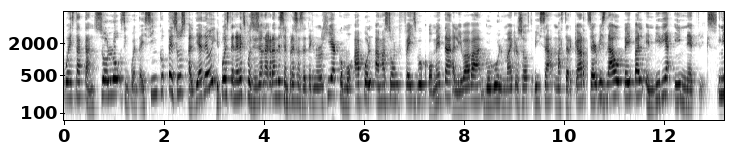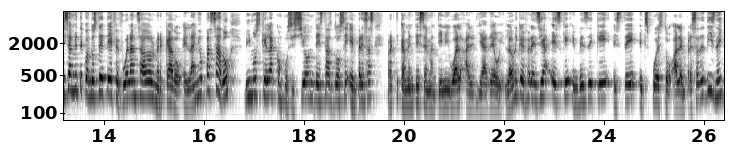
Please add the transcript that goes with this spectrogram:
cuesta tan solo 55 pesos al día de hoy y puedes tener exposición a grandes empresas de tecnología como Apple, Amazon, Facebook o Meta, Alibaba, Google, Microsoft, Visa, Mastercard, ServiceNow, PayPal, Nvidia y Netflix. Inicialmente cuando este ETF fue lanzado al mercado el año pasado, vimos que la composición de estas 12 empresas prácticamente se mantiene igual al día de hoy. La única diferencia es que en vez de que esté expuesto a la empresa de Disney,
